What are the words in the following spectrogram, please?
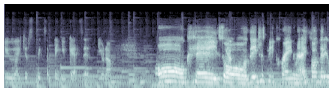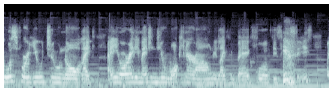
you like just pick something, you get it. You know. Okay, so they just be crying. I, I thought that it was for you to know. Like I already imagined you walking around with like a bag full of these pieces, but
